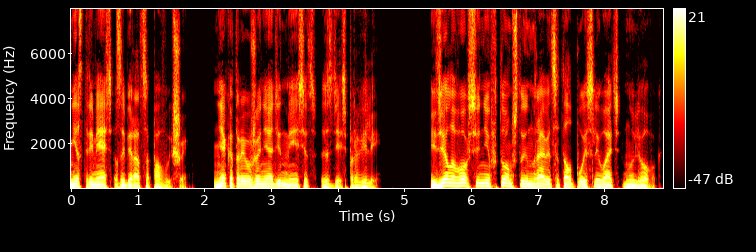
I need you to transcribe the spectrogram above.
не стремясь забираться повыше. Некоторые уже не один месяц здесь провели. И дело вовсе не в том, что им нравится толпой сливать нулевок.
